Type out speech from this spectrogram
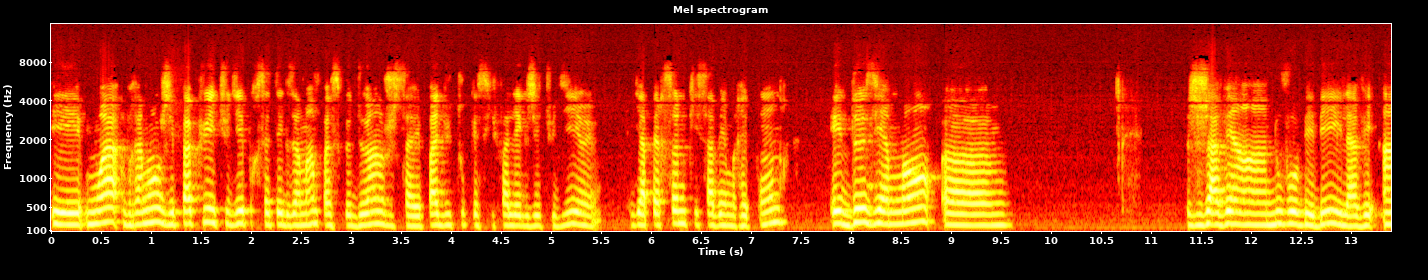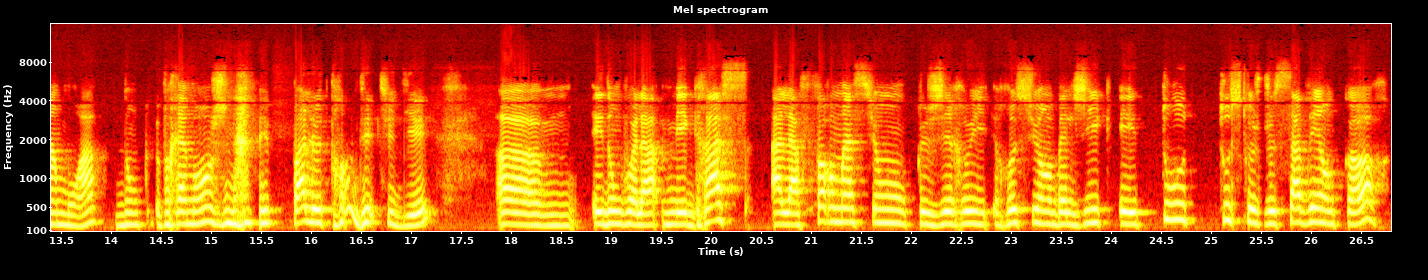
et moi, vraiment, j'ai pas pu étudier pour cet examen parce que de un, je savais pas du tout qu'est-ce qu'il fallait que j'étudie. Il y a personne qui savait me répondre. Et deuxièmement, euh, j'avais un nouveau bébé, il avait un mois, donc vraiment, je n'avais pas le temps d'étudier. Euh, et donc voilà, mais grâce à la formation que j'ai reçue en Belgique et tout ce que je savais encore,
